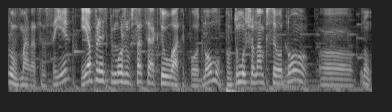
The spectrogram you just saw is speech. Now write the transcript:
Ну, в мене це все є. І я, в принципі, можу все це активувати по одному, тому що нам все одно. Е, ну,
